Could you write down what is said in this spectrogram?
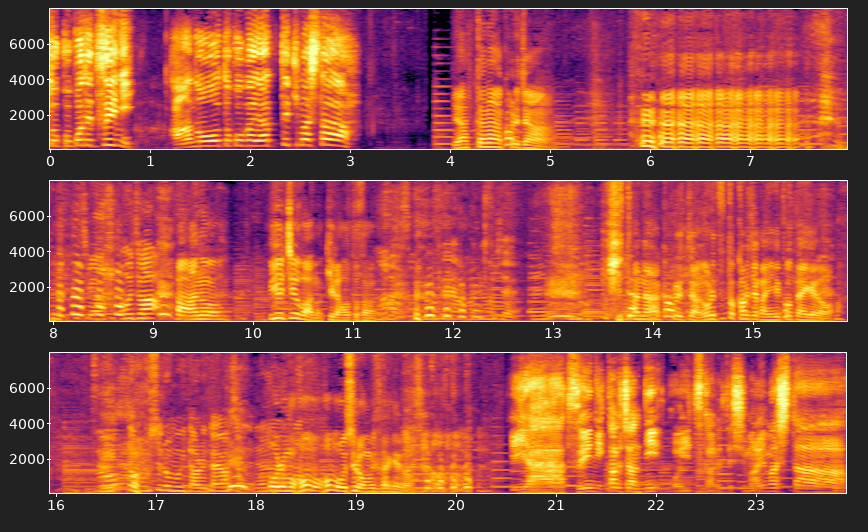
とここでついにあの男がやってきました。やったなカルちゃん。こんにちは。あ あの YouTuber のキラホトさん。あすみませんはじめまして。来たなカルちゃん。俺ずっとカルちゃんが逃げとったんやけど。ずっと後ろ向いて歩いてありましたね。俺もうほぼほぼ後ろ向いてたけど。いやーついにカルちゃんに追いつかれてしまいました。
